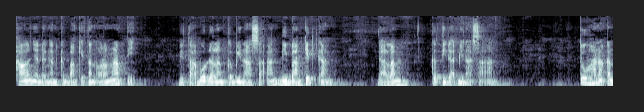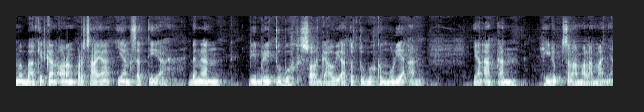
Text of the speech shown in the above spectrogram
halnya dengan kebangkitan orang mati. Ditabur dalam kebinasaan, dibangkitkan dalam ketidakbinasaan. Tuhan akan membangkitkan orang percaya yang setia dengan diberi tubuh sorgawi atau tubuh kemuliaan yang akan hidup selama-lamanya.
